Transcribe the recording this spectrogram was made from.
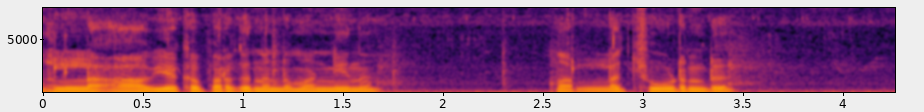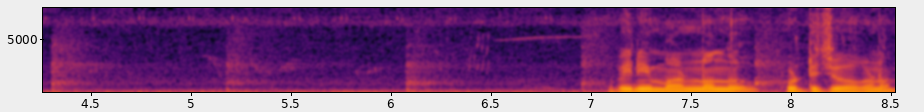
നല്ല ആവിയൊക്കെ പറക്കുന്നുണ്ട് മണ്ണിൽ നിന്ന് നല്ല ചൂടുണ്ട്. അപ്പോൾ ഇനി മണ്ണൊന്ന് പൊട്ടിച്ച് നോക്കണം.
